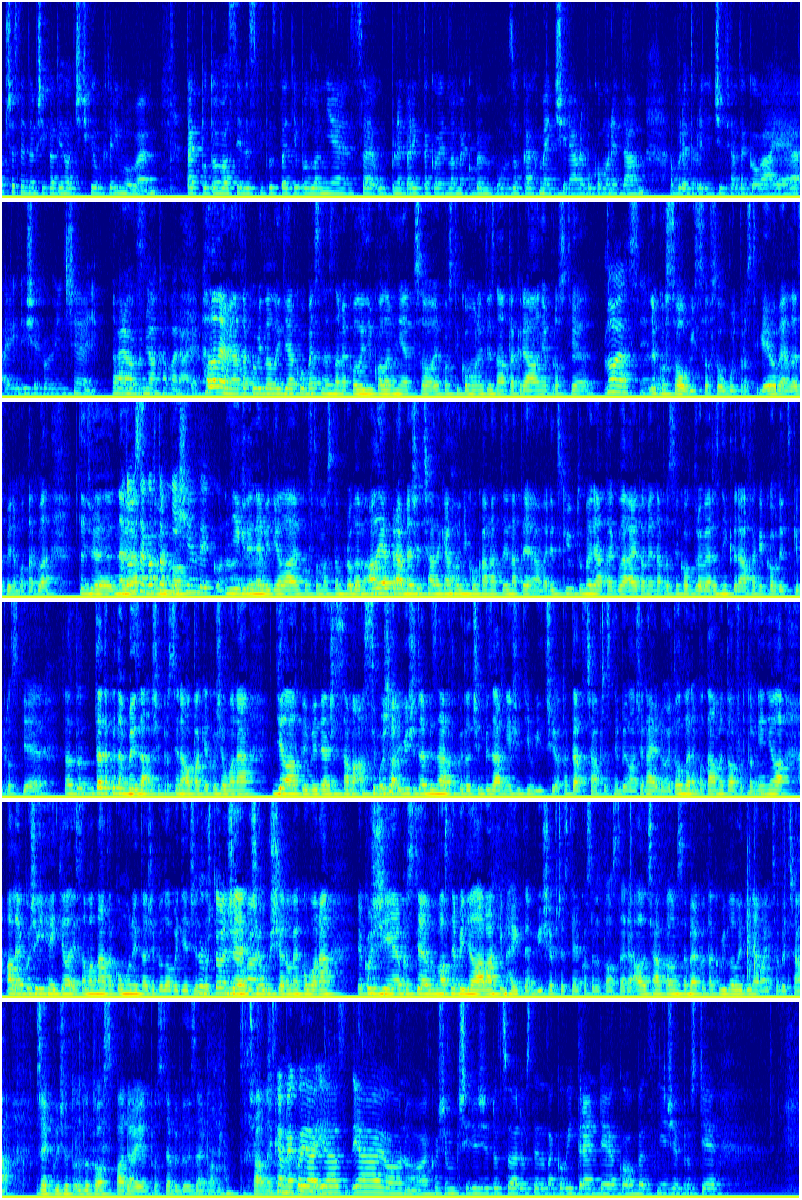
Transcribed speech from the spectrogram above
přesně ten příklad ty holčičky, o který mluvím, tak potom vlastně ve své podstatě podle mě se úplně tady k takovým jakoby uvozovkách menšinám nebo komunitám a bude tvrdit, že třeba taková je a i když jako vnitřně není. No, by měla kamarády. Hele, nevím, já takovýhle lidi jako vůbec neznám, jako lidi kolem mě, co jako z ty komunity znám, tak reálně prostě no, jasně. jako jsou, víc, to jsou buď prostě gejové, lesby nebo takhle, takže nevím, já jsem jako v tom jako věku, no, nikdy že... neviděla jako v tomhle tom problém, ale je pravda, že třeba tak já hodně koukám na ty, na ty americké youtubery a takhle a je tam jedna prostě kontroverzní, která fakt jako vždycky prostě, to, to, to je takový ten bizar, že prostě naopak jako, že ona dělá ty videa, že sama asi možná i ví, že to je bizar a takový to čím bizarnější, tím víc, jo. Tak ta třeba přesně byla, že najednou je tohle nebo tam to a furt to měnila, ale jakože jí hejtila i samotná ta komunita, že bylo vidět, že, to, to že, že, už jenom jako ona jako žije, prostě vlastně vydělává tím hejtem, víš, že přesně jako se do toho sede. Ale třeba kolem sebe jako takovýhle lidi nemají, co by třeba řekli, že to, do toho spadá jen prostě, aby byli zajímaví. To třeba Říkám, jako já, já, já, jo, no, jako že mi přijde, že docela dost je to takový trendy, jako obecně, že prostě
